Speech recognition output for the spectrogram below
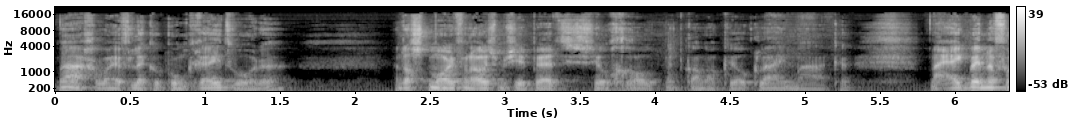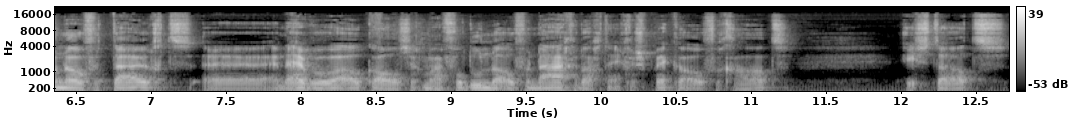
Nou, gaan we even lekker concreet worden. En dat is het mooie van hostmanship. Het is heel groot, maar het kan ook heel klein maken. Maar ik ben ervan overtuigd, uh, en daar hebben we ook al zeg maar, voldoende over nagedacht en gesprekken over gehad. Is dat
